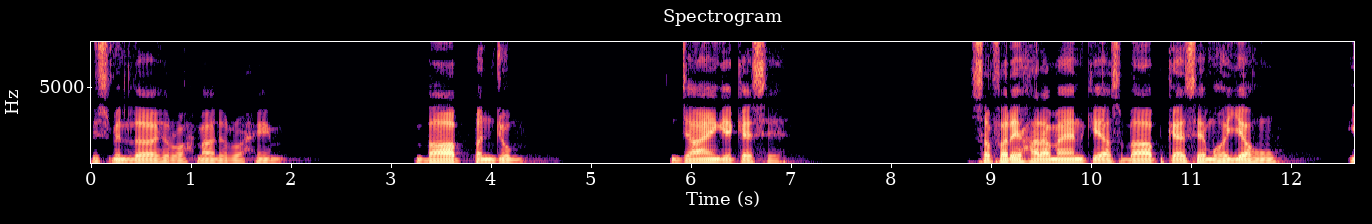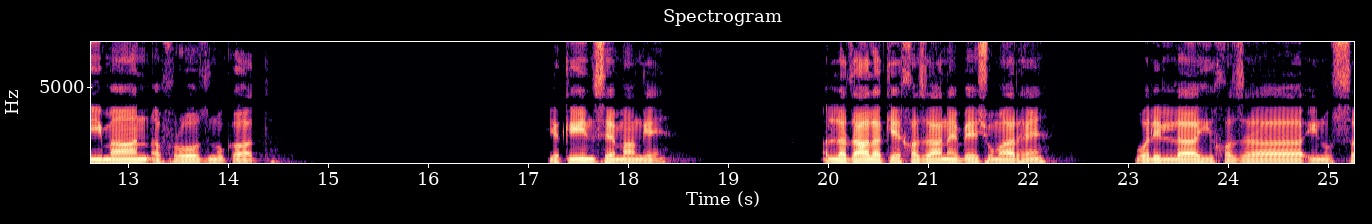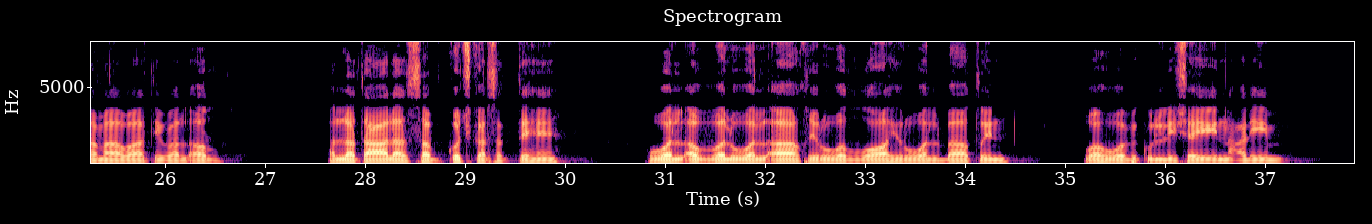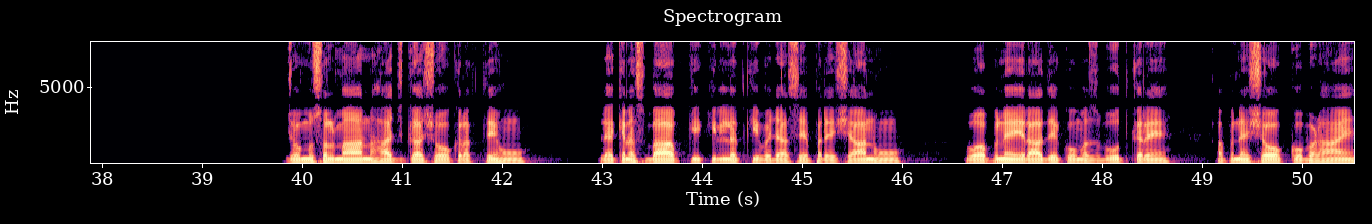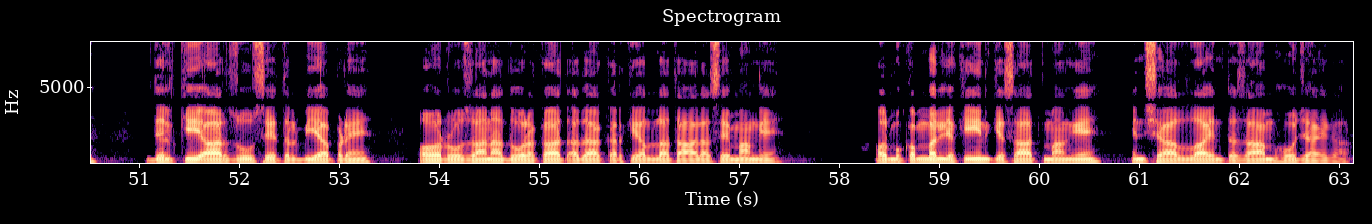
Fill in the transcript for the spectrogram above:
بسم اللہ الرحمن الرحیم۔ باب پنجم۔ جائیں گے کیسے؟ سفر حرمین کے اسباب کیسے مہیا ہوں؟ ایمان افروز نکات۔ یقین سے مانگیں۔ اللہ تعالیٰ کے خزانے بے شمار ہیں۔ ولی اللہ خزائن السماوات والارض اللہ تعالیٰ سب کچھ کر سکتے ہیں۔ الاول والآخر والظاہر والباطن، وهو بكل شيء علیم۔ جو مسلمان حج کا شوق رکھتے ہوں، لیکن اسباب کی قلت کی وجہ سے پریشان ہوں، وہ اپنے ارادے کو مضبوط کریں، اپنے شوق کو بڑھائیں، دل کی آرزو سے تلبیہ پڑھیں اور روزانہ دو رکعت ادا کر کے اللہ تعالیٰ سے مانگیں۔ اور مکمل یقین کے ساتھ مانگیں، انشاءاللہ اللہ انتظام ہو جائے گا۔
